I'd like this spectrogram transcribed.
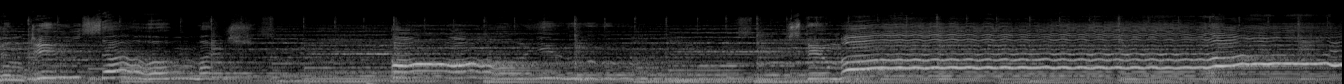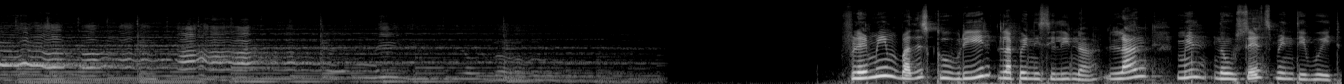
can do so much. Fleming va descobrir la penicilina l'any 1928,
